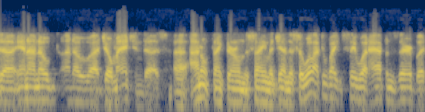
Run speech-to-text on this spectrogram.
uh, and I know I know uh, Joe Manchin does. Uh, I don't think they're on the same agenda, so we'll have to wait and see what happens there. But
